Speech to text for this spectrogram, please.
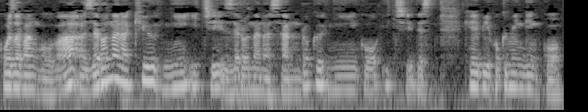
口座番号は079-21-0736-251です。KB 国民銀行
